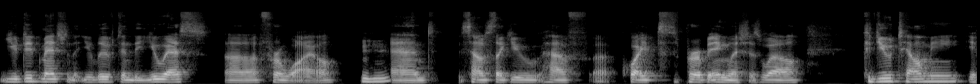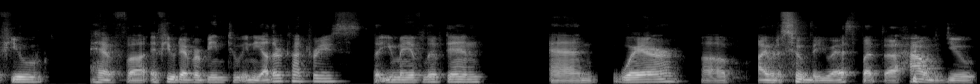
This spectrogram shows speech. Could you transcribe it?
you did mention that you lived in the US uh, for a while, mhm. and it sounds like you have uh, quite superb English as well. Could you tell me if you have uh, if you'd ever been to any other countries that you may have lived in, and where? Uh, I would assume the US, but uh, how did you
